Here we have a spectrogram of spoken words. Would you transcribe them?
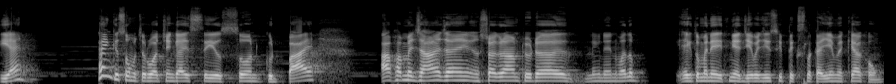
या thank you so much for watching guys see you soon goodbye आप हमें जहाँ जाएँ इंस्टाग्राम ट्विटर लिंक्डइन मतलब एक तो मैंने इतनी अजीब अजीब सी पिक्स लगाई है, मैं क्या कहूँ?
